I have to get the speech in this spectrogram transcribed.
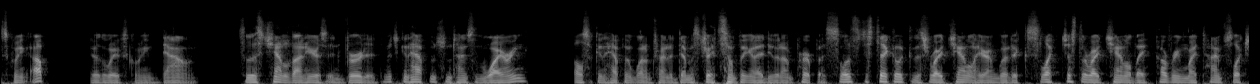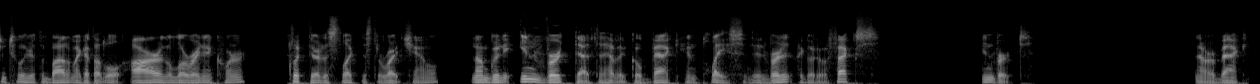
It's going up, the other wave's going down. So this channel down here is inverted, which can happen sometimes with wiring. Also can happen when I'm trying to demonstrate something and I do it on purpose. So let's just take a look at this right channel here. I'm going to select just the right channel by hovering my time selection tool here at the bottom. I got that little R in the lower right hand corner. Click there to select just the right channel. And I'm going to invert that to have it go back in place. And to invert it, I go to Effects, Invert. Now we're back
